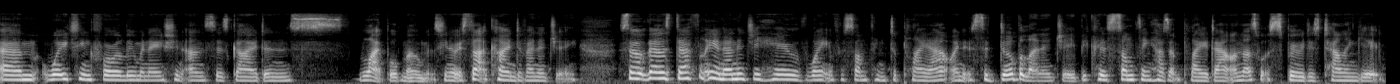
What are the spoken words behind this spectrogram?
um, waiting for illumination, answers, guidance, light bulb moments. You know, it's that kind of energy. So there's definitely an energy here of waiting for something to play out, and it's a double energy because something hasn't played out, and that's what Spirit is telling you.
